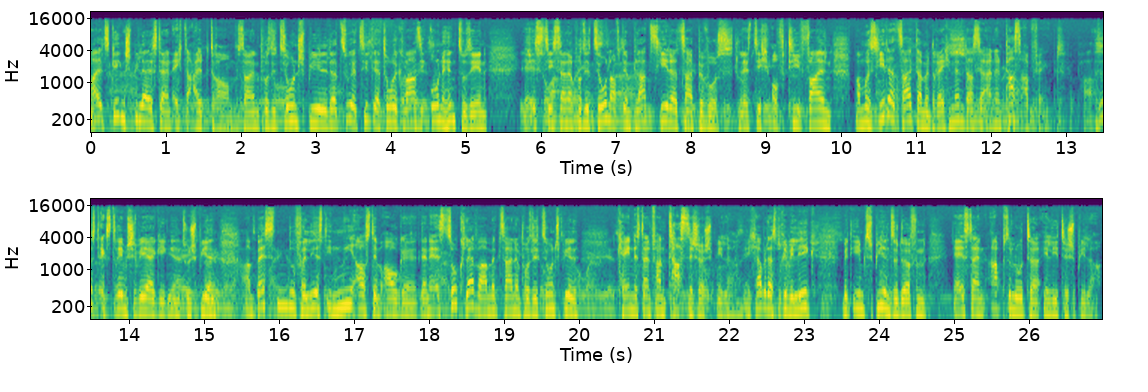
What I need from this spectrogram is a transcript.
als Gegenspieler ist er ein echter Albtraum. Sein Positionsspiel, dazu erzielt er Tore quasi ohne hinzusehen. Er ist sich seiner Position auf dem Platz jederzeit bewusst, lässt sich oft tief fallen. Man muss jederzeit damit rechnen, dass er einen Pass abfängt. Es ist extrem schwer, gegen ihn zu spielen. Am besten, du verlierst ihn nie aus dem Auge, denn er ist so clever mit seinem Positionsspiel. Kane ist ein fantastischer Spieler. Ich habe das Privileg, mit ihm spielen zu dürfen. Er ist ein absoluter Elitespieler.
